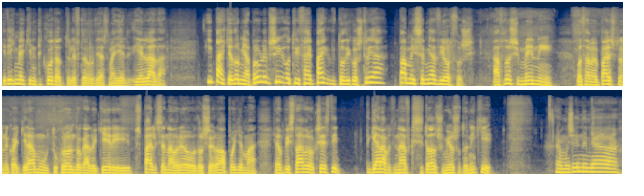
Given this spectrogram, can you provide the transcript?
γιατί έχει μια κινητικότητα το τελευταίο διάστημα η Ελλάδα. Υπάρχει και εδώ μια πρόβλεψη ότι θα υπάρχει το 2023 πάμε σε μια διόρθωση. Αυτό σημαίνει ότι θα με πάρεις στον νοικοκυρά μου του χρόνου το καλοκαίρι, πάλι σε ένα ωραίο δροσερό απόγευμα και θα πεις Σταύρο, ξέρεις τι, την κάναμε την αύξηση, τώρα θα σου μειώσω τον νίκη. Νομίζω είναι μια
